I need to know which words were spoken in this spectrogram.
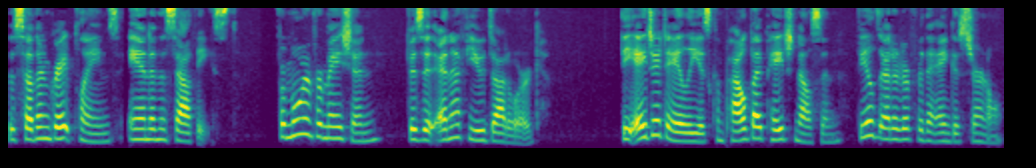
the southern Great Plains, and in the Southeast. For more information, visit nfu.org. The AJ Daily is compiled by Paige Nelson, field editor for the Angus Journal.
